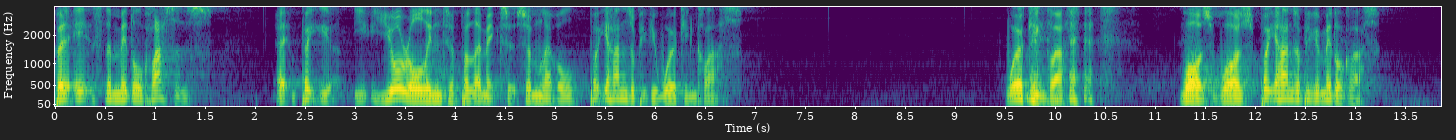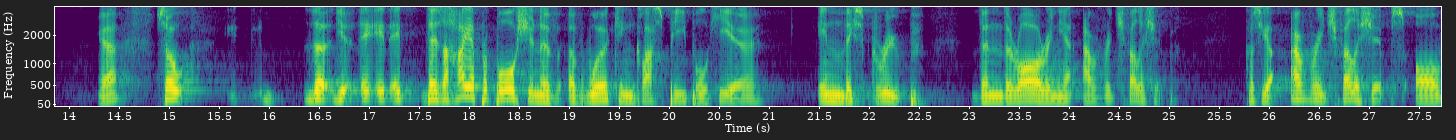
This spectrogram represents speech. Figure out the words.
but it's the middle classes uh, put you, you're all into polemics at some level. Put your hands up if you're working class. Working class. was, was. Put your hands up if you're middle class. Yeah? So the, it, it, there's a higher proportion of, of working class people here in this group than there are in your average fellowship. Because your average fellowships are,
